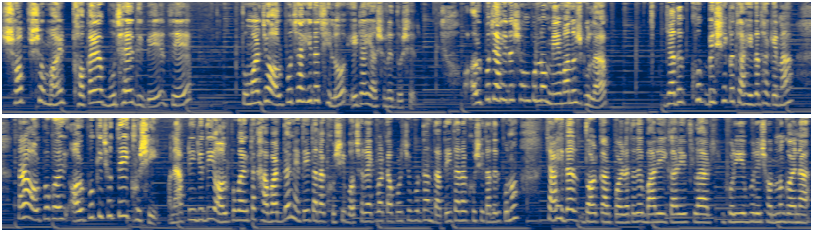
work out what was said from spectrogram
সব সময় ঠকায়া বুঝাই দিবে যে তোমার যে অল্প চাহিদা ছিল, এটাই আসলে দোষের। অল্প চাহিদা সম্পূর্ণ মেয়ে মানুষগুলা যাদের খুব বেশি একটা চাহিদা থাকে না, তারা অল্প কয়েক, অল্প কিছুতেই খুশি। মানে আপনি যদি অল্প কয়েকটা খাবার দেন, এতেই তারা খুশি। বছরে একবার কাপড় চোপড় দেন, তাতেই তারা খুশি। তাদের কোনো চাহিদার দরকার পড়ে না। তাদের বাড়ি, গাড়ি ফ্ল্যাট ভরিয়ে ভরিয়ে স্বর্ণ গয়না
